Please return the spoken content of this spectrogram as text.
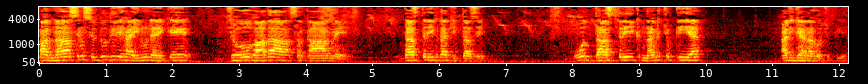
ਭਾਨਾ ਸਿੰਘ ਸਿੱਧੂ ਦੀ ਰਿਹਾਈ ਨੂੰ ਲੈ ਕੇ ਜੋ ਵਾਅਦਾ ਸਰਕਾਰ ਨੇ 10 ਤਰੀਕ ਦਾ ਕੀਤਾ ਸੀ, ਉਹ 10 ਤਰੀਕ ਲੰਘ ਚੁੱਕੀ ਹੈ, ਅੱਜ 11 ਹੋ ਚੁੱਕੀ ਹੈ।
